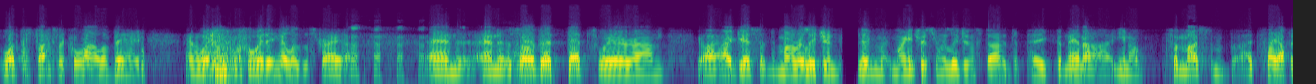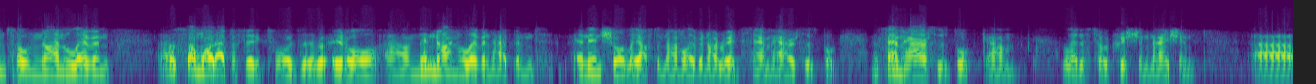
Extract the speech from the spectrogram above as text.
What the fuck's a koala bear? And where where the hell is Australia? and and so that that's where um, I, I guess my religion, my interest in religion started to peak. But then, uh, you know, for most, I'd say up until 9/11, I was somewhat apathetic towards it, it all. Um, then 9/11 happened, and then shortly after 9/11, I read Sam Harris's book. And Sam Harris's book, um, "Letter to a Christian Nation," uh,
